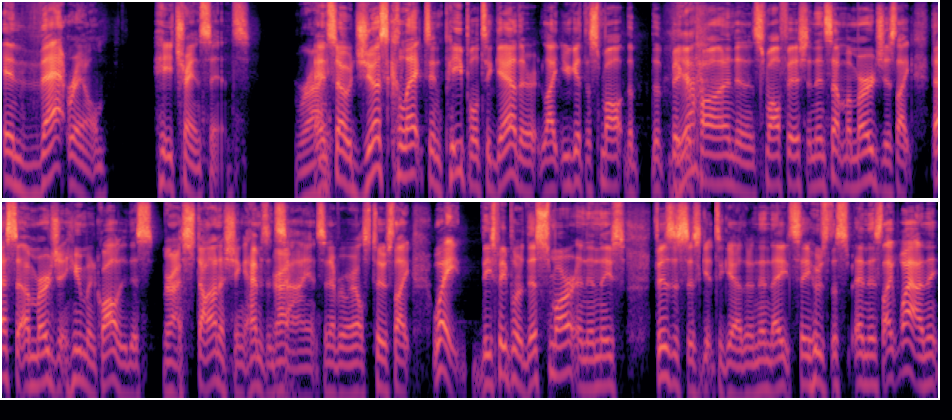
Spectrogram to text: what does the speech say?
in that realm, he transcends. Right. And so just collecting people together, like you get the small, the, the bigger Yeah. pond and the small fish, and then something emerges. Like that's the emergent human quality that's Right. astonishing. It happens in Right. science and everywhere else too. It's like, wait, these people are this smart, and then these physicists get together, and then they see who's this, and it's like, wow, and then,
